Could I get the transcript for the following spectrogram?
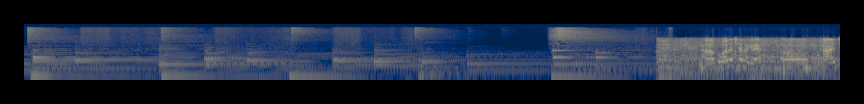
अ, बहुत अच्छा लग रहा है। आज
